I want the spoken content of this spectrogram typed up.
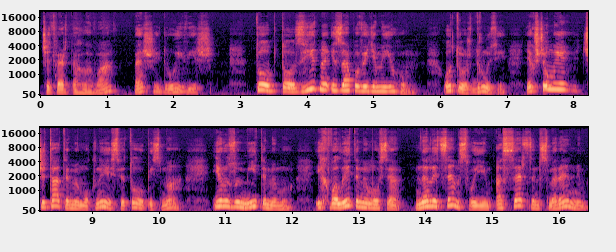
4 глава, 1 і 2 вірші. Тобто, згідно із заповідями Його. Отож, друзі, якщо ми читатимемо книги Святого Письма і розумітимемо, і хвалитимемося не лицем своїм, а серцем смиренним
